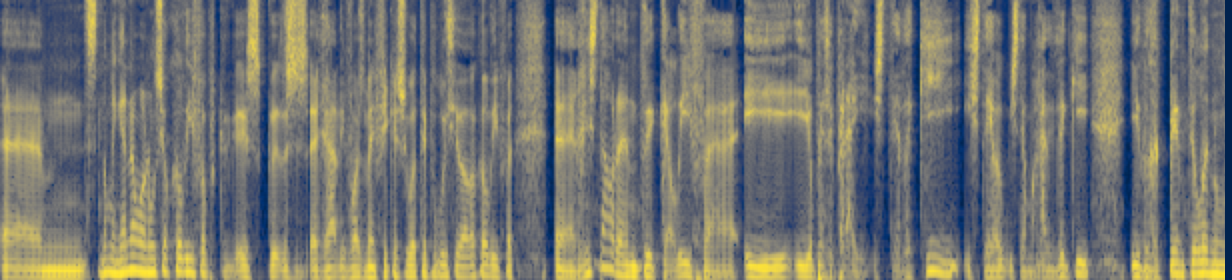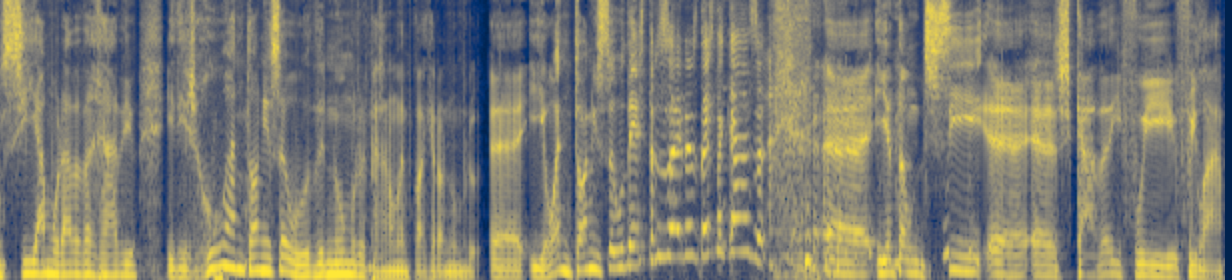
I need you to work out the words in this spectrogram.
Ahm, se não me engano, é um anúncio ao Califa, porque a Rádio Voz de Benfica chegou a ter publicidade ao Califa. Ah, restaurante Califa. E, e eu pensei: peraí, isto é daqui, isto é, isto é uma rádio daqui. E de repente ele anuncia a morada da rádio e diz: Rua António Saúde, número. Pá, já não me lembro qual é era o número. Ah, e eu, António Saúde, é as traseiras desta casa. Ah, e então desci a escada e fui, fui lá.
